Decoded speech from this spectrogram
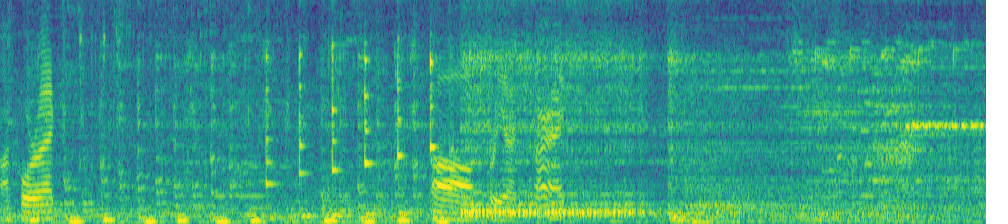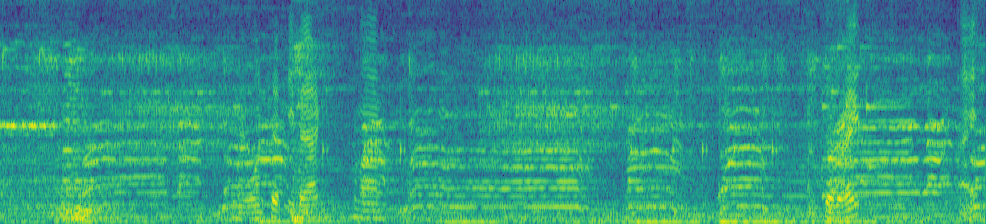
On 4x. Oh, 3x. Alright. 150 back. Come on. That's good, right? Nice.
